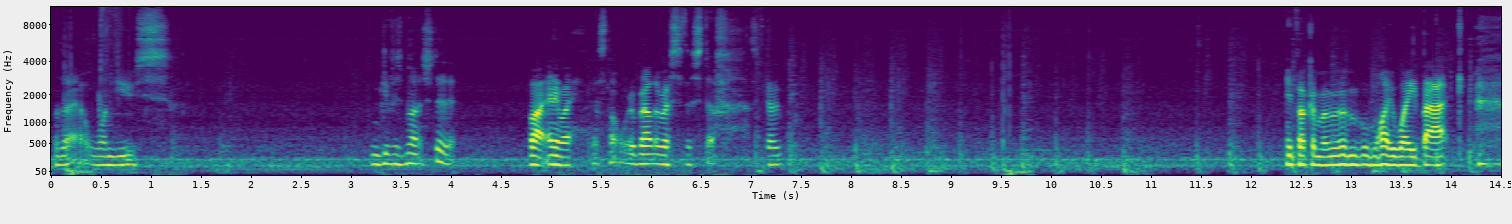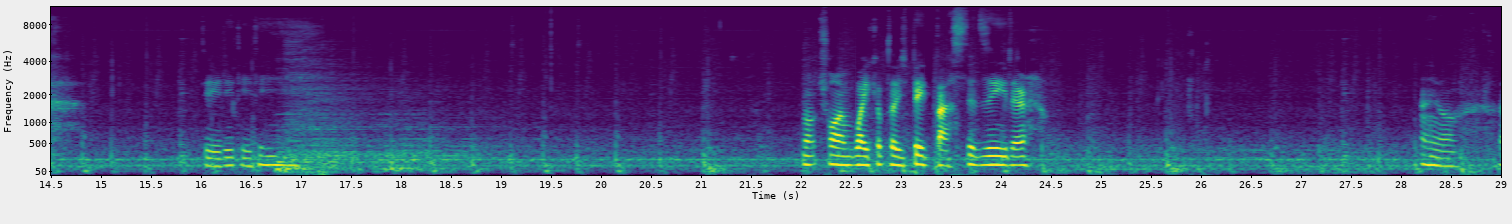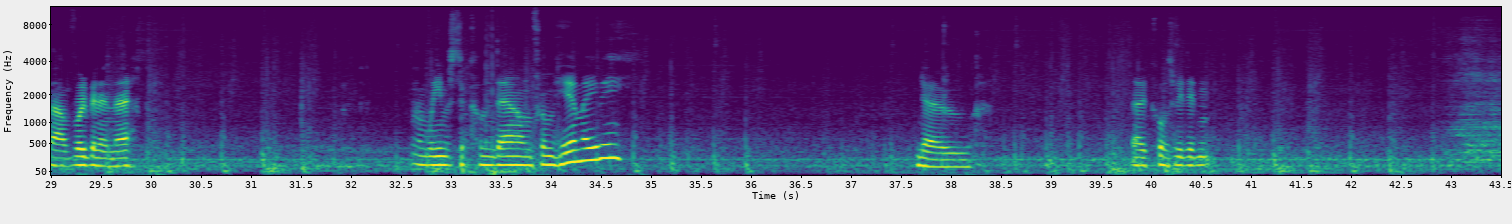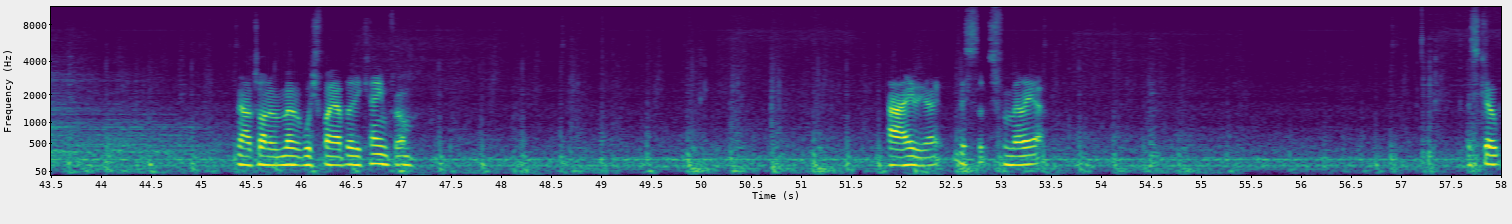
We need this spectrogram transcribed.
Was that at one use? Didn't give as much, did it? Right, anyway, let's not worry about the rest of the stuff. Let's go. If I can remember my way back. Dee dee dee dee. Not try and wake up those big bastards either. Hang on. No, I've already been in there. And we must have come down from here, maybe? No. No, of course we didn't. Now trying to remember which way I bloody came from. Ah, here we go. This looks familiar. Let's go.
